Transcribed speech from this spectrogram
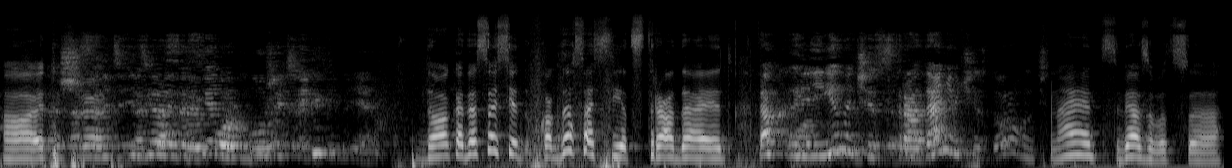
А, это же... Да, когда сосед, когда сосед страдает. Так или иначе, страдание очень здорово начинает связываться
